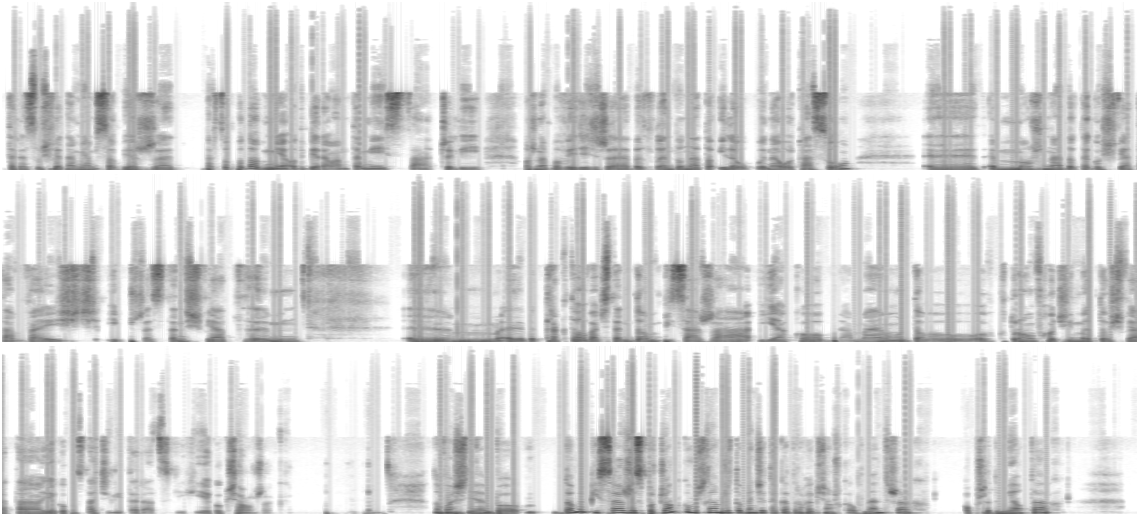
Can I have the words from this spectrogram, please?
teraz uświadamiam sobie, że bardzo podobnie odbierałam te miejsca, czyli można powiedzieć, że bez względu na to, ile upłynęło czasu, y, można do tego świata wejść i przez ten świat traktować ten dom pisarza jako bramę, do, którą wchodzimy do świata jego postaci literackich i jego książek. No właśnie, bo domy pisarzy z początku myślałam, że to będzie taka trochę książka o wnętrzach, o przedmiotach,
